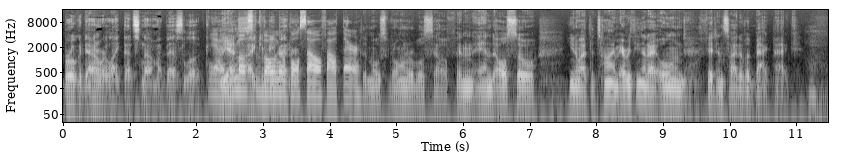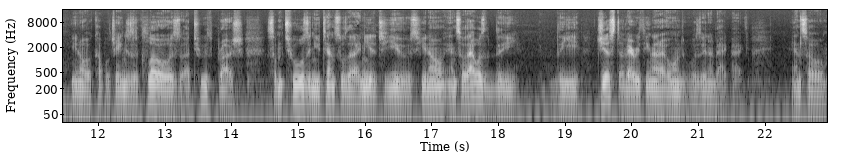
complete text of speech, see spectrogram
broke it down and were like, "That's not my best look." Yeah, Yes. your I most can be vulnerable self out there. the most vulnerable self and and also you know at the time everything that i owned fit inside of a backpack mm-hmm. You know a couple changes of clothes a toothbrush some tools and utensils that i needed to use you know and so that was the the gist of everything that i owned was in a backpack and so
